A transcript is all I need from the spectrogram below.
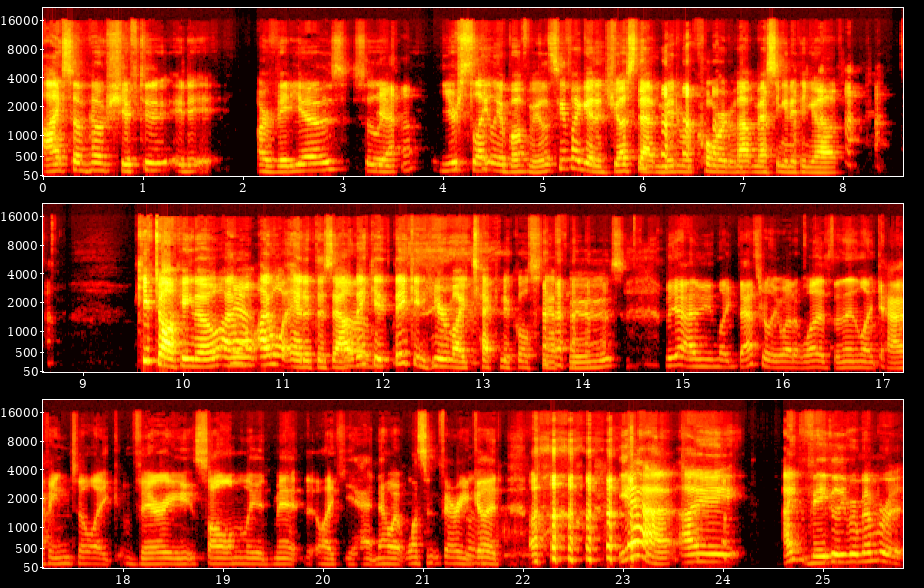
I somehow shifted in our videos, so like yeah you're slightly above me. Let's see if I can adjust that mid-record without messing anything up. Keep talking though. I Yeah. won't. I won't edit this out. they Um, can. They can hear my technical snafus. but yeah i mean like that's really what it was and then like having to like very solemnly admit that, like yeah no it wasn't very Uh, good yeah, I I vaguely remember it.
